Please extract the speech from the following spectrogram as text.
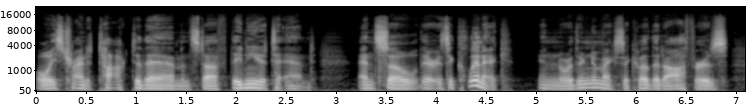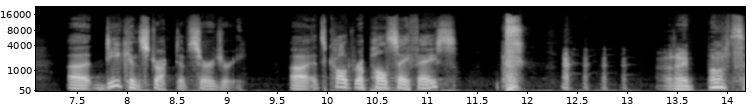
always trying to talk to them and stuff. They need it to end. And so there is a clinic in northern New Mexico that offers uh, deconstructive surgery. Uh, it's called Repulse Face. Repulse.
